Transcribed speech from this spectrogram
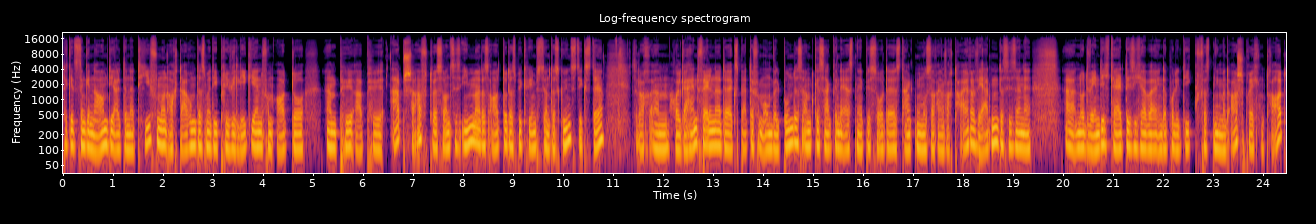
Da geht es dann genau um die Alternativen und auch darum, dass man die Privilegien vom Auto ähm, peu à peu abschafft, weil sonst ist immer das Auto das bequemste und das günstigste. Das hat auch ähm, Holger Heinfellner, der Experte vom Umweltbundesamt, gesagt in der ersten Episode. Das Tanken muss auch einfach teurer werden. Das ist eine äh, Notwendigkeit, die sich aber in der Politik fast niemand aussprechen traut.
